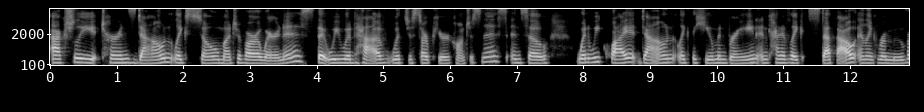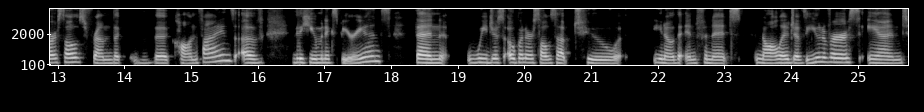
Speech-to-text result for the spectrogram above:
actually turns down like so much of our awareness that we would have with just our pure consciousness. And so when we quiet down like the human brain and kind of like step out and like remove ourselves from the the confines of the human experience then we just open ourselves up to you know the infinite knowledge of the universe and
